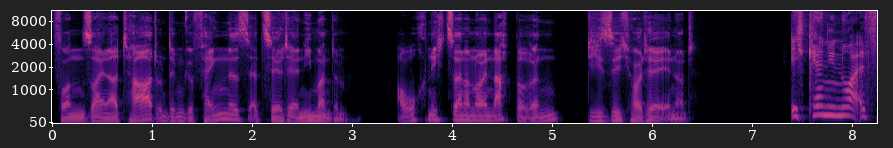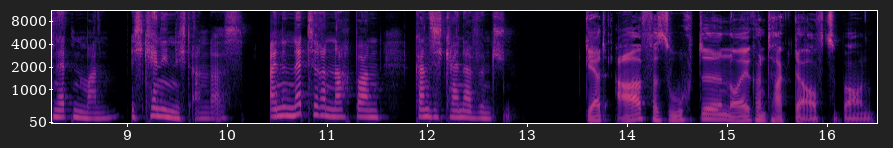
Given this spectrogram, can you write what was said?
Von seiner Tat und dem Gefängnis erzählte er niemandem, auch nicht seiner neuen Nachbarin, die sich heute erinnert. Ich kenne ihn nur als netten Mann. Ich kenne ihn nicht anders. Einen netteren Nachbarn kann sich keiner wünschen. Gerd A. versuchte, neue Kontakte aufzubauen.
